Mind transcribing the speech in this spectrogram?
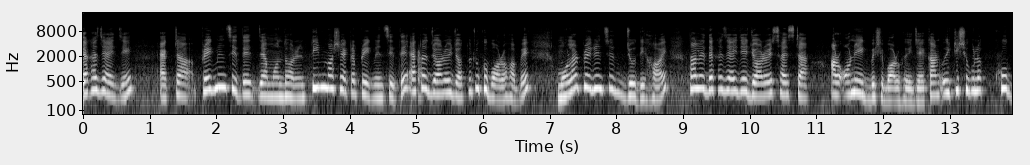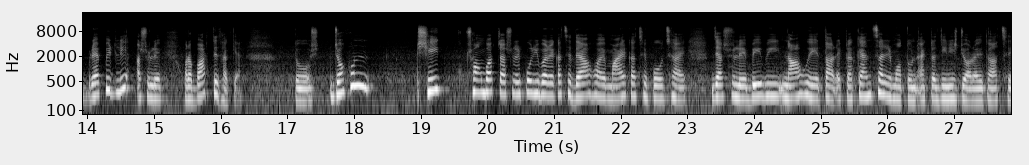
দেখা যায় যে একটা প্রেগনেন্সিতে যেমন ধরেন তিন মাসে একটা প্রেগনেন্সিতে একটা জ্বরে যতটুকু বড় হবে মোলার প্রেগনেন্সি যদি হয়, তাহলে দেখা যায় যে জ্বরের সাইজটা আর অনেক বেশি বড় হয়ে যায়। কারণ ওই টিস্যুগুলো খুব র্যাপিডলি আসলে ওরা বাড়তে থাকে। তো যখন সেই সংবাদটা আসলে পরিবারের কাছে দেওয়া হয়, মায়ের কাছে পৌঁছায় যে আসলে বেবি না হয়ে তার একটা ক্যান্সারের মতন একটা জিনিস জড়ায়িত আছে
